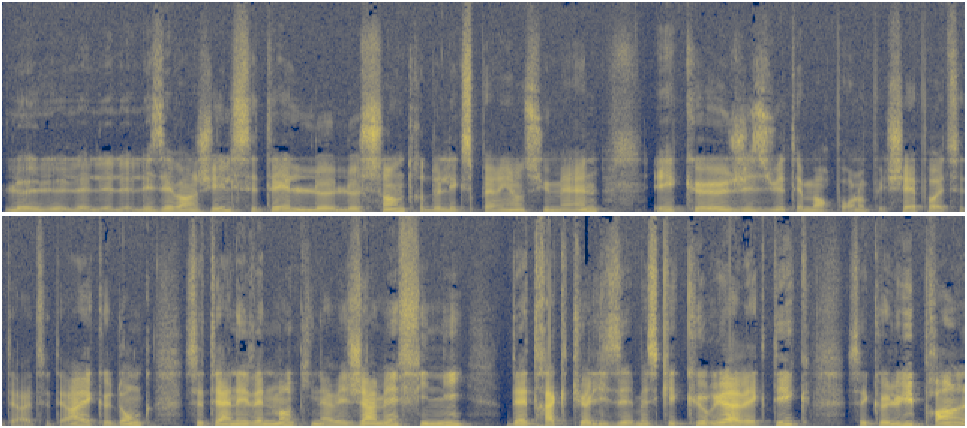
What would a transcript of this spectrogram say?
le- le- le- les évangiles, c'était le, le centre de l'expérience humaine, et que Jésus était mort pour nos péchés, pour etc., etc., et que donc c'était un événement qui n'avait jamais fini d'être actualisé. Mais ce qui est curieux avec Dick, c'est que lui prend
